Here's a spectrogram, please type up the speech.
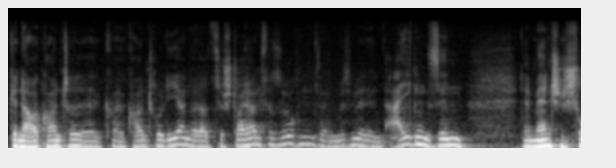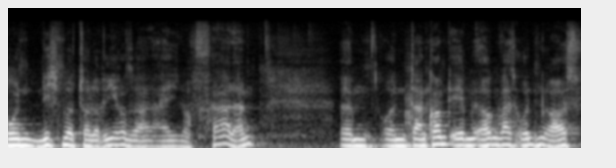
genau kontrollieren oder zu steuern versuchen. Dann müssen wir den Eigensinn der Menschen schon nicht nur tolerieren, sondern eigentlich noch fördern. Ähm, und dann kommt eben irgendwas unten raus,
